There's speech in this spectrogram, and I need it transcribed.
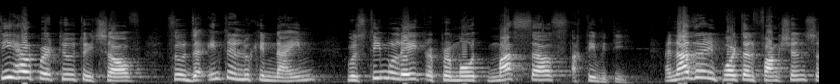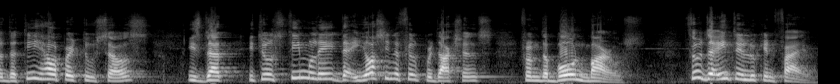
T helper 2 to itself through the interleukin 9 will stimulate or promote mast cells activity. Another important functions of the T helper 2 cells is that it will stimulate the eosinophil productions from the bone marrows through the interleukin 5.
